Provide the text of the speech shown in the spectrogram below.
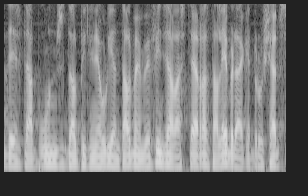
des de punts del Pirineu Oriental ben bé fins a les Terres de l'Ebre. Aquests ruixats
